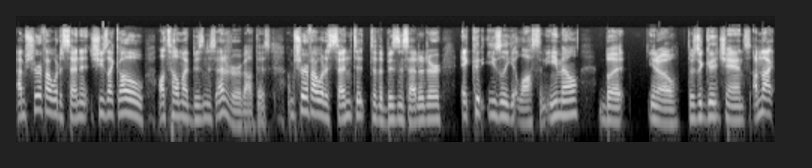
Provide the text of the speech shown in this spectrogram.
I'm sure if I would have sent it, she's like, "Oh, I'll tell my business editor about this." I'm sure if I would have sent it to the business editor, it could easily get lost in email. But you know, there's a good chance. I'm not.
